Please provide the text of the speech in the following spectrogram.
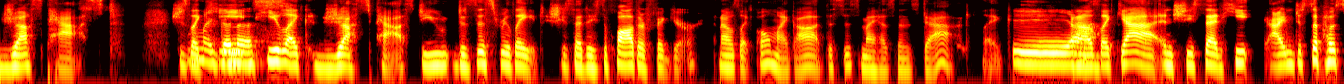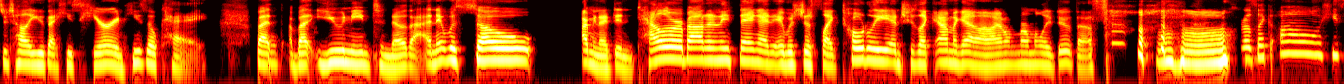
just passed. She's oh like, he, goodness. he like just passed. Do you does this relate? She said he's a father figure. And I was like, oh my God, this is my husband's dad. Like, yeah. and I was like, yeah. And she said, he, I'm just supposed to tell you that he's here and he's okay. But, but you need to know that. And it was so, I mean, I didn't tell her about anything. I, it was just like totally. And she's like, and again, I don't normally do this. Mm-hmm. I was like, oh, he's,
